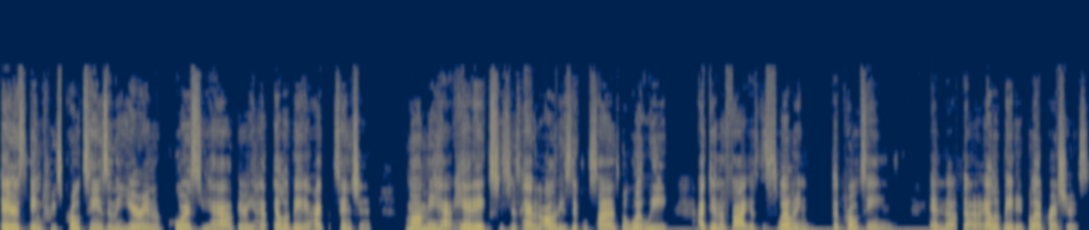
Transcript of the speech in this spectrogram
there's increased proteins in the urine. And of course, you have very he- elevated hypertension. Mom may have headaches. She's just having all of these different signs. But what we identify is the swelling, the proteins, and the, the elevated blood pressures.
